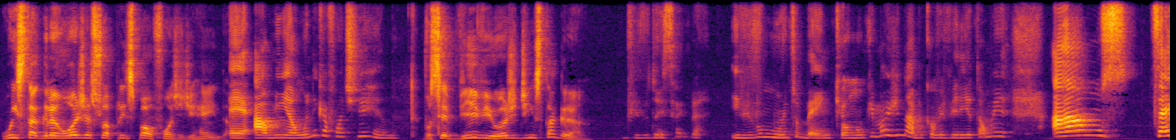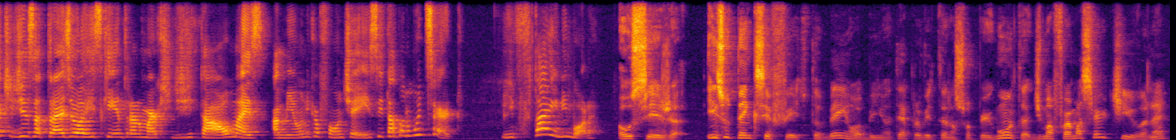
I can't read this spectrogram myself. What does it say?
O Instagram hoje é a sua principal fonte de renda. É a minha única fonte de renda. Você vive hoje de Instagram. Vivo do Instagram. E vivo muito bem, que eu nunca imaginava que eu viveria tão bem. Há uns sete dias atrás eu arrisquei entrar no marketing digital, mas a minha única fonte é isso e tá dando muito certo. E tá indo embora. Ou seja, isso tem que ser feito também, Robinho, até aproveitando a sua pergunta, de uma forma assertiva, né?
